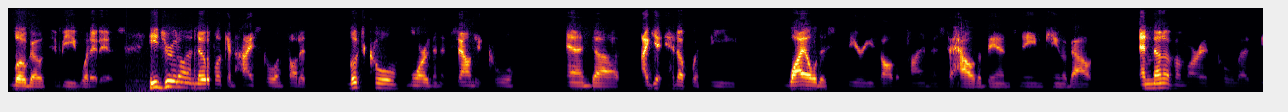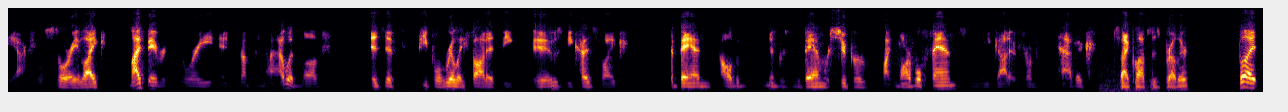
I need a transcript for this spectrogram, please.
logo to be what it is. He drew it on a notebook in high school and thought it looked cool more than it sounded cool. And uh, I get hit up with the wildest theories all the time as to how the band's name came about. And none of them are as cool as the actual story. Like my favorite story and something that I would love is if people really thought it be it was because like the band all the members of the band were super like Marvel fans and we got it from Havok, Cyclops' brother. But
